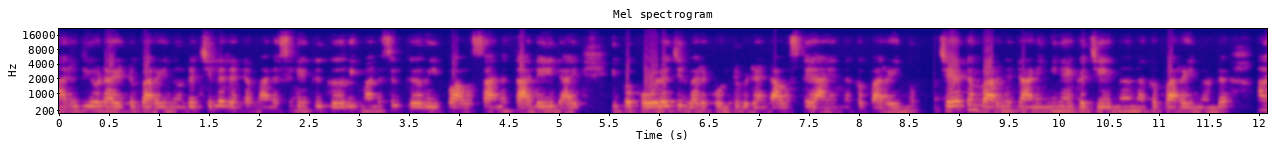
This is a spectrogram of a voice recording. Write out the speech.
ആരതിയോടായിട്ട് പറയുന്നുണ്ട് ചിലർ എന്റെ മനസ്സിലേക്ക് കയറി മനസ്സിൽ കയറി ഇപ്പൊ അവസാന തലയിലായി ഇപ്പൊ കോളേജിൽ വരെ കൊണ്ടുവിടേണ്ട അവസ്ഥയായെന്നൊക്കെ പറയുന്നു. ചേട്ടൻ പറഞ്ഞിട്ടാണ് ഇങ്ങനെയൊക്കെ ചെയ്യുന്നതെന്നൊക്കെ പറയുന്നുണ്ട്. ആ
